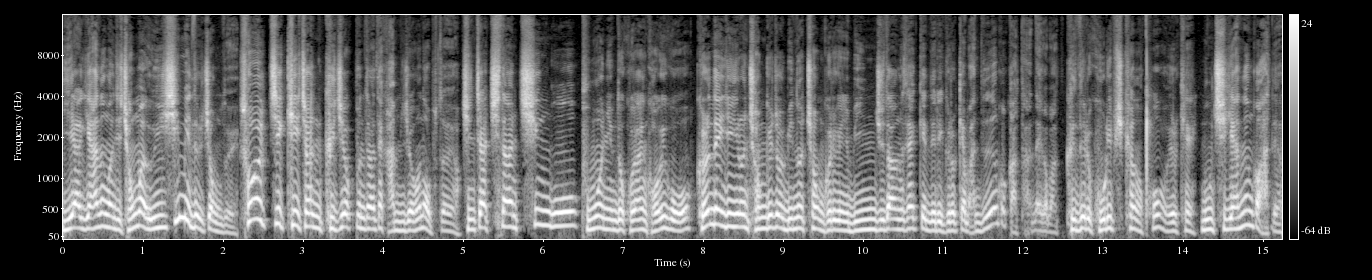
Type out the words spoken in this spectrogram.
이야 기하는 건지 정말 의심이 들 정도예요. 솔직히 전 그 지역 분들한테 감정은 없어요. 진짜 친한 친구, 부모님도 고향이 거기고 그런데 이제 이런 정교조 민노총 그리고 민주당 새끼들이 그렇게 만드는 것 같아. 내가 막 그들을 고립시켜 놓고 이렇게 뭉치게 하는 것 같아요.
